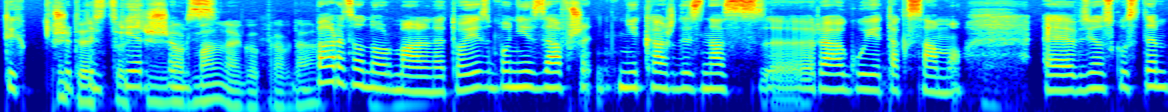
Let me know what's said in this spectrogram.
tych, przy I to tym jest coś pierwszym. normalnego, prawda? Bardzo normalne to jest, bo nie zawsze, nie każdy z nas e, reaguje tak samo. E, w związku z tym,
